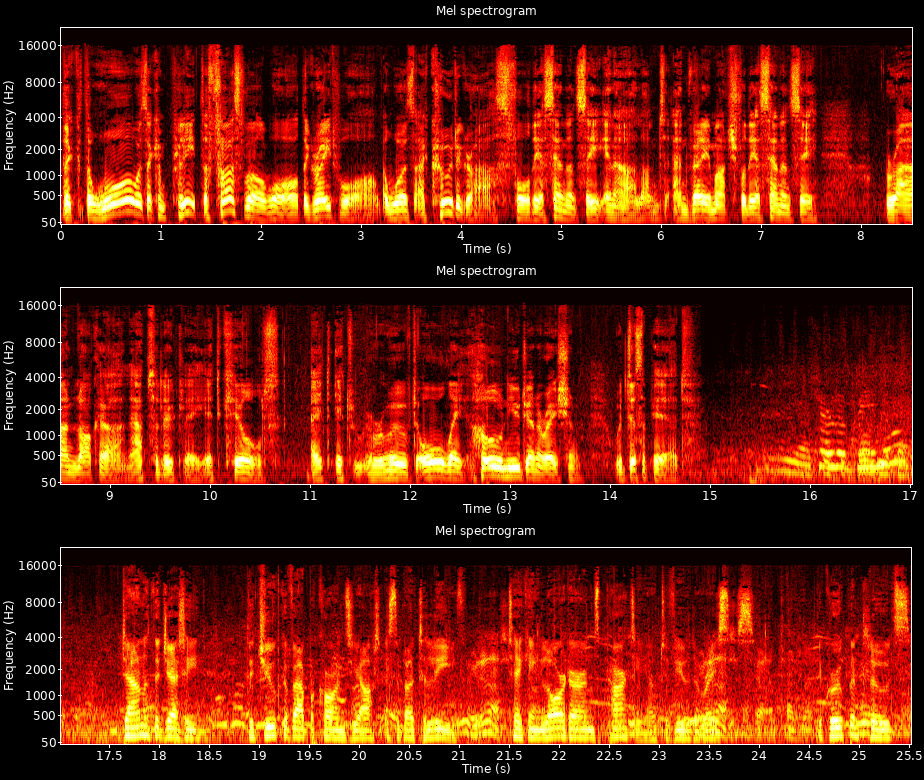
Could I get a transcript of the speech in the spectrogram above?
The, the, war was a complete, the First World War, the Great War, was a coup de grace for the ascendancy in Ireland and very much for the ascendancy around Lough Erne, absolutely. It killed, it, it removed all the whole new generation, which disappeared. Down at the jetty, the Duke of Abercorn's yacht is about to leave, taking Lord Erne's party out to view the races. The group includes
